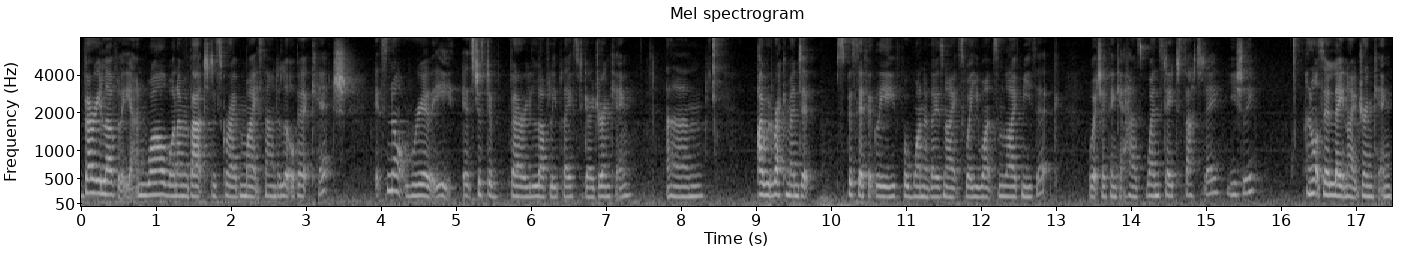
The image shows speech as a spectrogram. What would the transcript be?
very lovely, and while what I'm about to describe might sound a little bit kitsch, it's not really. It's just a very lovely place to go drinking. Um, I would recommend it specifically for one of those nights where you want some live music. which I think it has Wednesday to Saturday usually. And also late night drinking.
